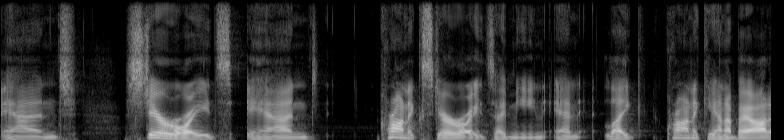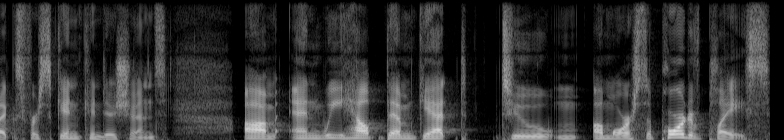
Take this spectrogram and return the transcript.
and steroids and chronic steroids i mean and like chronic antibiotics for skin conditions. Um, and we help them get to a more supportive place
